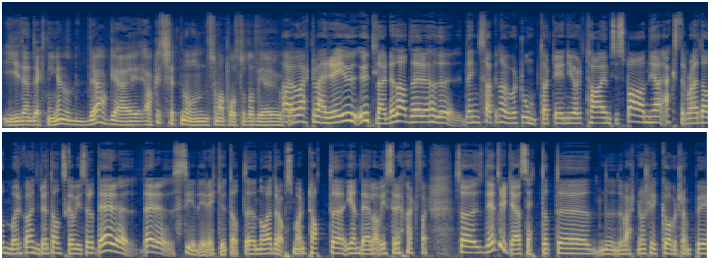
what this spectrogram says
i den dekningen. Det har ikke jeg, jeg har ikke sett noen som har påstått at vi har gjort det. Det har jo vært verre i utlandet. da. Der, den saken har jo vært omtalt i New York Times i Spania, Ekstrabladet i Danmark og andre danske aviser. og Der, der sier de rett ut at nå er drapsmannen tatt i en del aviser, i hvert fall. Så det tror ikke jeg har sett at det har vært noe slik overtramp i,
